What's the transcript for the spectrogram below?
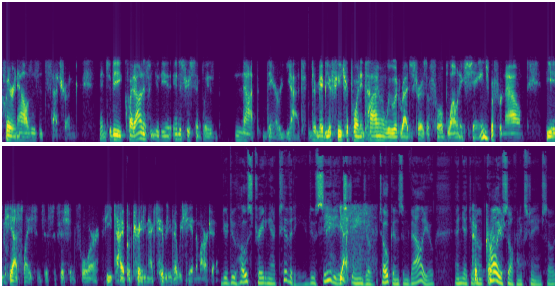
clearinghouses, etc. And, and to be quite honest with you, the industry simply is not there yet. There may be a future point in time when we would register as a full blown exchange, but for now, the ATS license is sufficient for the type of trading activity that we see in the market. You do host trading activity. You do see the yes. exchange of tokens and value, and yet you Co- don't correct. call yourself an exchange. So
